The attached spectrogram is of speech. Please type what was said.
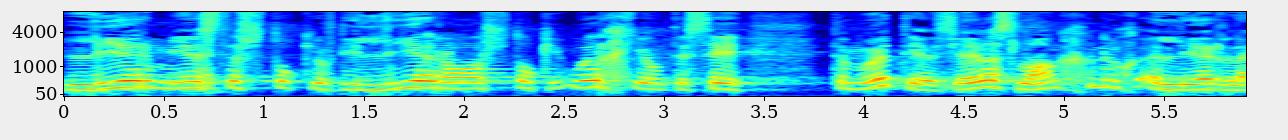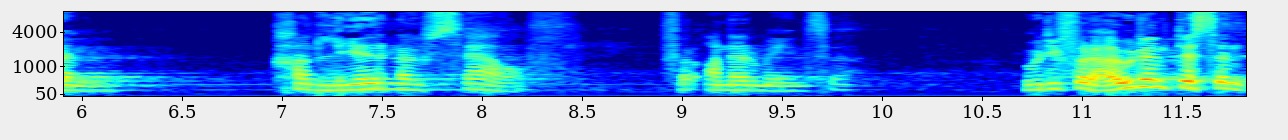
leermeesterstokkie of die leraarstokkie oorgee om te sê Timoteus, jy was lank genoeg 'n leerling. Gaan leer nou self vir ander mense. Hoe die verhouding tussen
